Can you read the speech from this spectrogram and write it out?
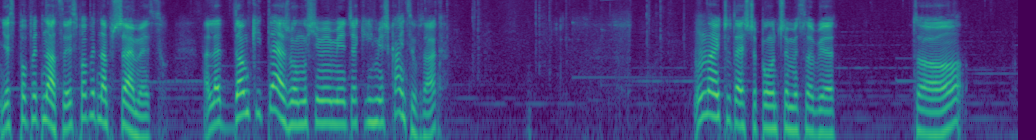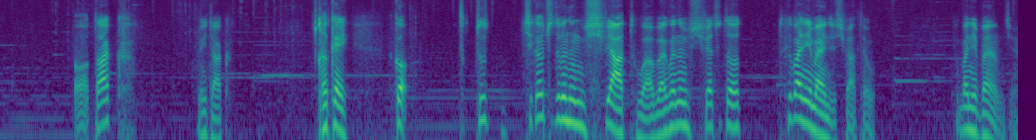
Jest popyt na co? Jest popyt na przemysł. Ale domki też, bo musimy mieć jakichś mieszkańców, tak? No i tutaj jeszcze połączymy sobie to o, tak. I tak. Okej. Okay. Tylko... Tu... Ciekawe, czy to będą światła, bo jak będą światła, to... Chyba nie będzie świateł. Chyba nie będzie.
